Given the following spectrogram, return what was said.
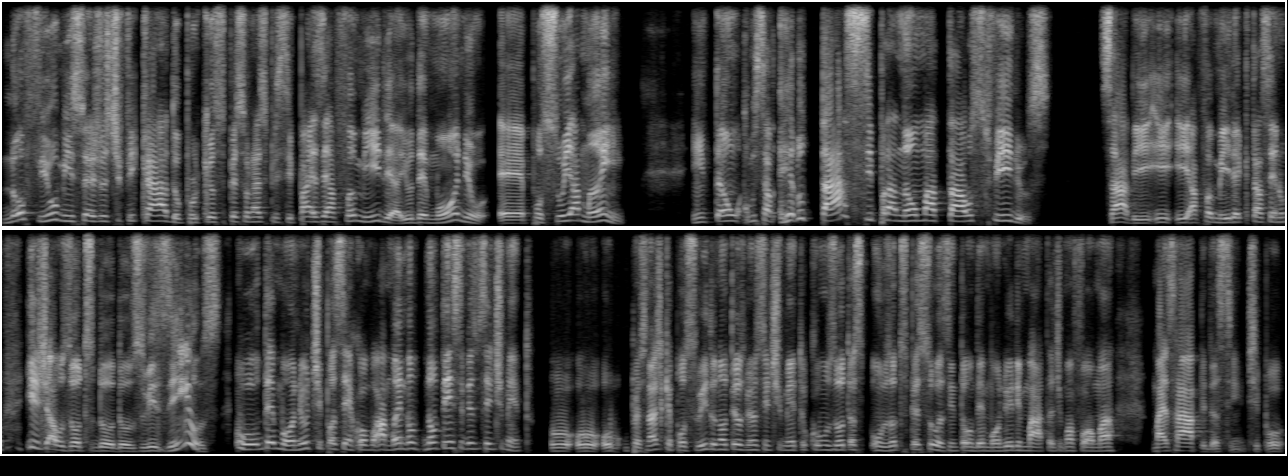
No filme isso é justificado, porque os personagens principais é a família e o demônio é, possui a mãe. Então, como se relutasse para não matar os filhos sabe? E, e, a família que tá sendo. E já os outros do, dos vizinhos, o demônio, tipo assim, é como a mãe não, não tem esse mesmo sentimento. O, o, o personagem que é possuído não tem os mesmos sentimentos com os outras, com as outras pessoas. Então o demônio ele mata de uma forma mais rápida, assim. Tipo,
